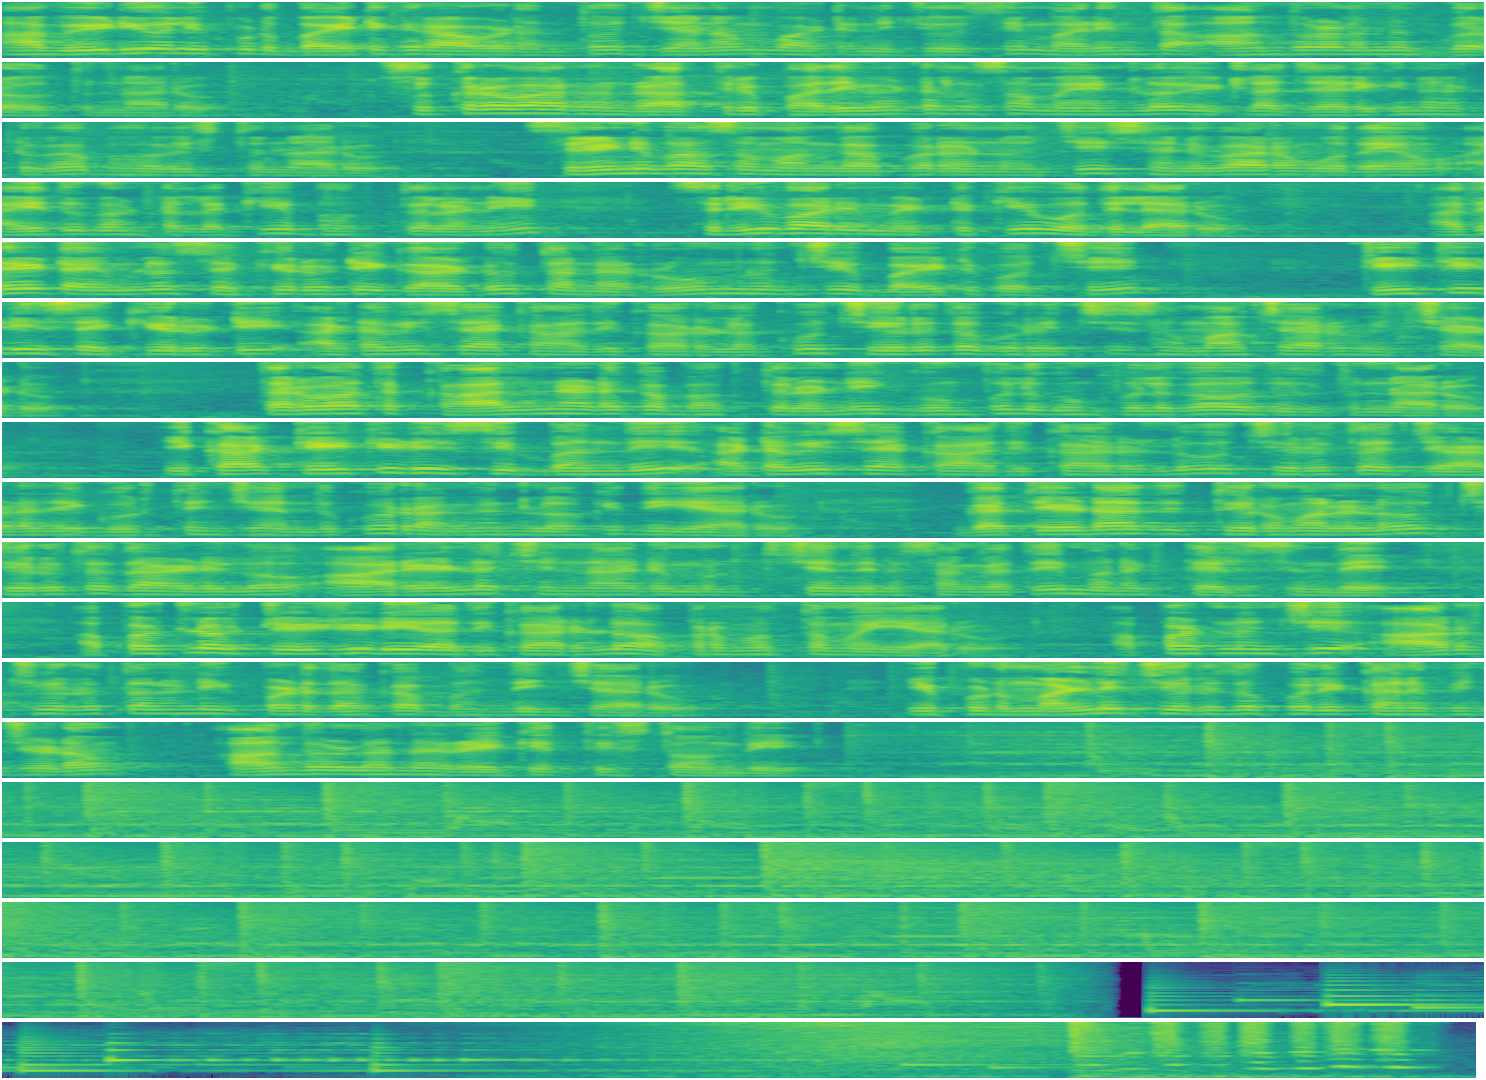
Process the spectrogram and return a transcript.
ఆ వీడియోలు ఇప్పుడు బయటికి రావడంతో జనం వాటిని చూసి మరింత ఆందోళనకు గురవుతున్నారు. శుక్రవారం రాత్రి పది గంటల సమయంలో ఇట్లా జరిగినట్టుగా భావిస్తున్నారు. శ్రీనివాస మంగాపురం నుంచి శనివారం ఉదయం ఐదు గంటలకి భక్తులని శ్రీవారి మెట్టుకి వదిలారు. అదే టైంలో సెక్యూరిటీ గార్డు తన రూమ్ నుంచి బయటకు వచ్చి టీటీడీ సెక్యూరిటీ అటవీ శాఖ అధికారులకు చిరుత గురించి సమాచారం ఇచ్చాడు. తర్వాత కాలినడక భక్తులని గుంపులు గుంపులుగా వదులుతున్నారు. ఇక టీటీడీ సిబ్బంది అటవీ శాఖ అధికారులు చిరుత జాడని గుర్తించేందుకు రంగంలోకి దిగారు. గతేడాది తిరుమలలో చిరుత దాడిలో ఆరేళ్ళ చిన్నారి మృతి చెందిన సంగతి మనకు తెలిసిందే. అప్పట్లో టీటీడీ అధికారులు అప్రమత్తమయ్యారు. అప్పటి నుంచి ఆరు చిరుతలను ఇప్పటిదాకా బంధించారు. ఇప్పుడు మళ్ళీ చిరుతపులి కనిపించడం ఆందోళన రేకెత్తిస్తోంది. どっ!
